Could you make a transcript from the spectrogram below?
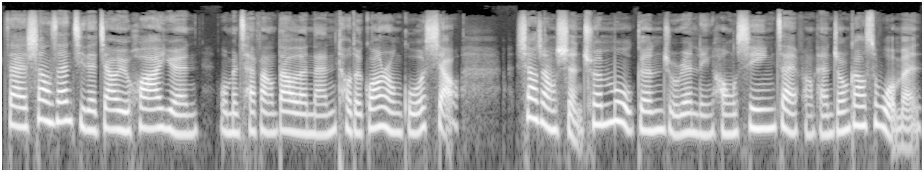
在上三集的教育花园，我们采访到了南投的光荣国小校长沈春木跟主任林红星，在访谈中告诉我们，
